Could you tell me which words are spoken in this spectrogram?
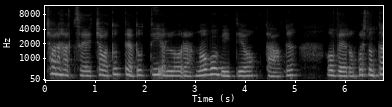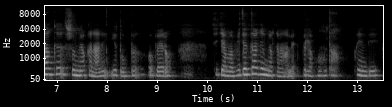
Ciao ragazze, ciao a tutte e a tutti, allora, nuovo video tag, ovvero questo è un tag sul mio canale YouTube, ovvero si chiama video tag il mio canale per l'appunto, quindi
